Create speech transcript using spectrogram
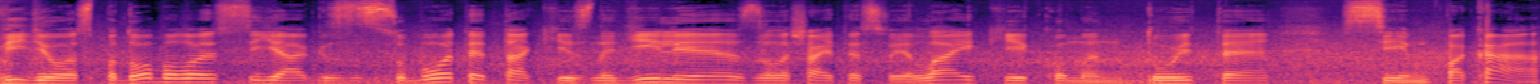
відео сподобалось як з суботи, так і з неділі. Залишайте свої лайки, коментуйте. Всім пока!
